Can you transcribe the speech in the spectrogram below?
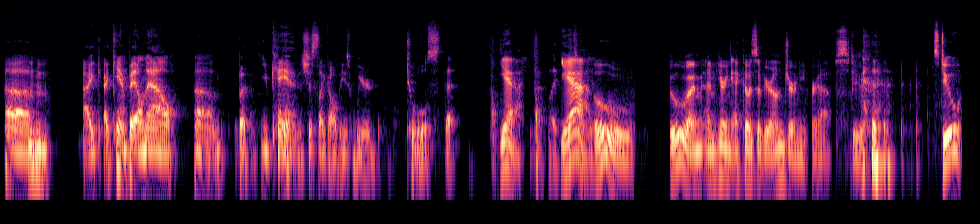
Um, I I can't bail now." Um, but you can. It's just like all these weird tools that yeah. that life. Yeah. Ooh. Ooh, I'm I'm hearing echoes of your own journey, perhaps, Stu. Stu,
